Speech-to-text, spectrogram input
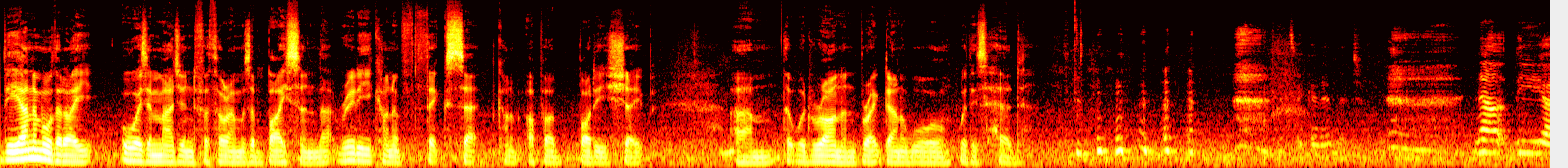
the animal that I always imagined for Thorin was a bison. That really kind of thick set, kind of upper body shape um, that would run and break down a wall with his head. That's a good image. Now, the uh,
